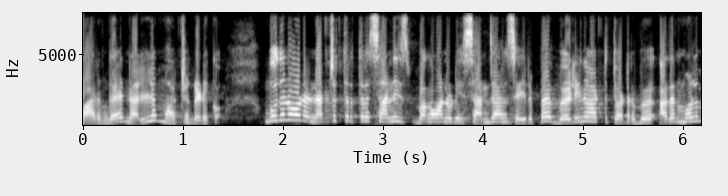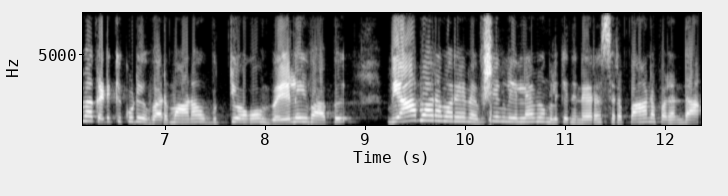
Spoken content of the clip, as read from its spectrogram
பாருங்கள் நல்ல மாற்றம் கிடைக்கும். புதனோட நட்சத்திரத்தில் சனி பகவானுடைய சஞ்சாரம் செய்கிறப்ப வெளிநாட்டு தொடர்பு அதன் மூலமாக கிடைக்கக்கூடிய வருமானம் உத்தியோகம் வேலை வாய்ப்பு முறையான விஷயங்கள் எல்லாமே உங்களுக்கு இந்த நேரம் சிறப்பான பலன் தான்.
